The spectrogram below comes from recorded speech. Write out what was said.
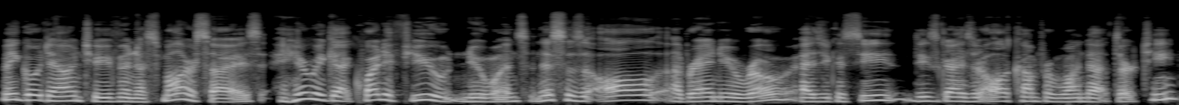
They may go down to even a smaller size, and here we got quite a few new ones, and this is all a brand new row. As you can see, these guys are all come from 1.13.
